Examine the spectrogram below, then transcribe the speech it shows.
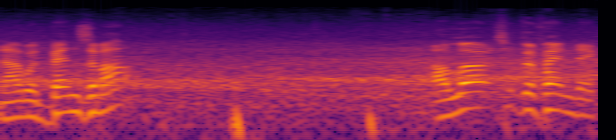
Now with Benzema. Alert defending.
